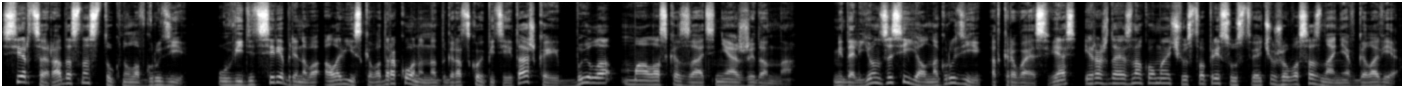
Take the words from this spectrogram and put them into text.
Сердце радостно стукнуло в груди. Увидеть серебряного алавийского дракона над городской пятиэтажкой было, мало сказать, неожиданно. Медальон засиял на груди, открывая связь и рождая знакомое чувство присутствия чужого сознания в голове.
